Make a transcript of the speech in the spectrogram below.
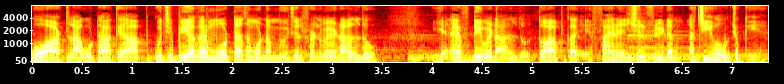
वो आठ लाख उठा के आप कुछ भी अगर मोटा से मोटा म्यूचुअल फंड में डाल दो या एफडी में डाल दो तो आपका फाइनेंशियल फ्रीडम अचीव हो चुकी है।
